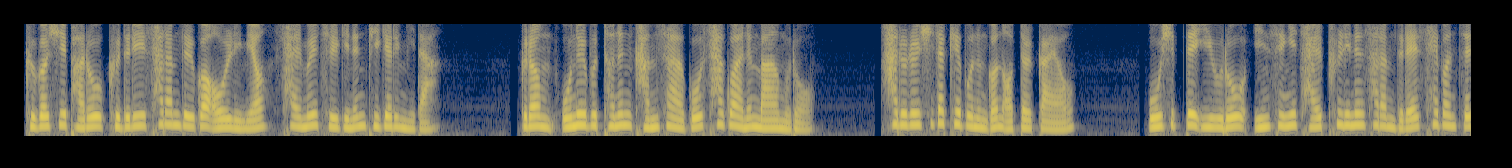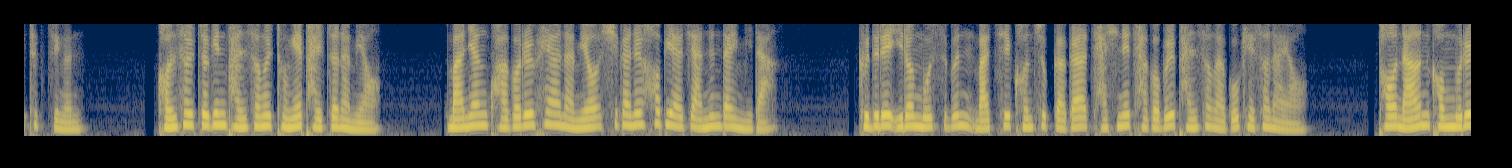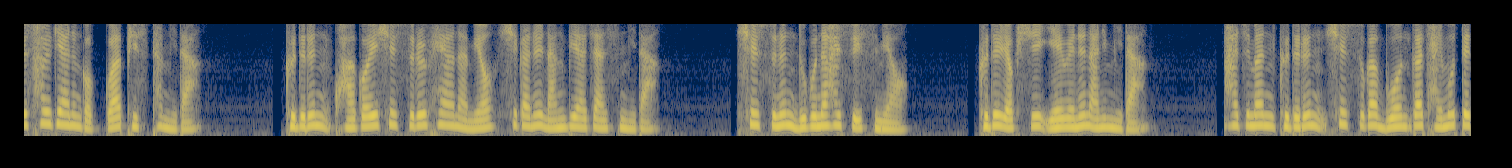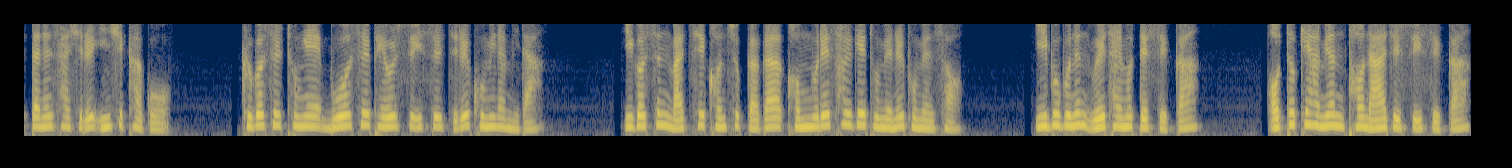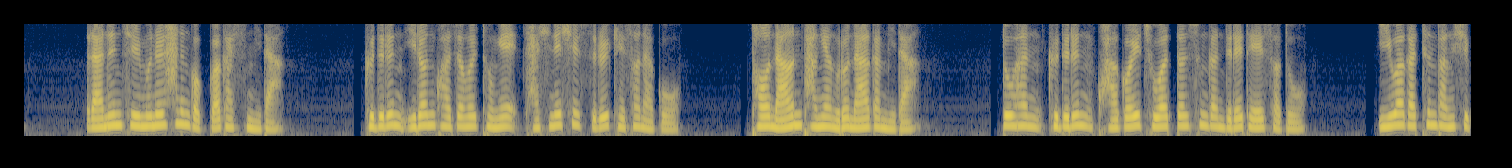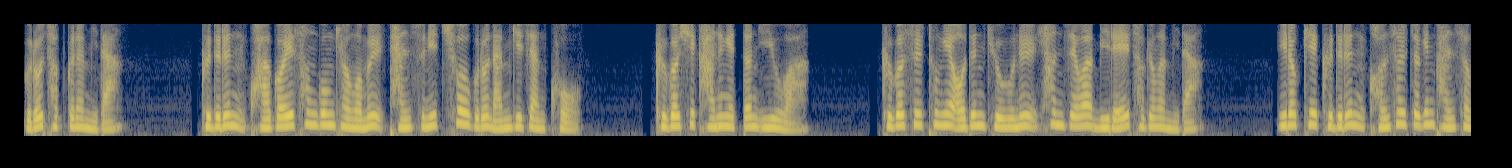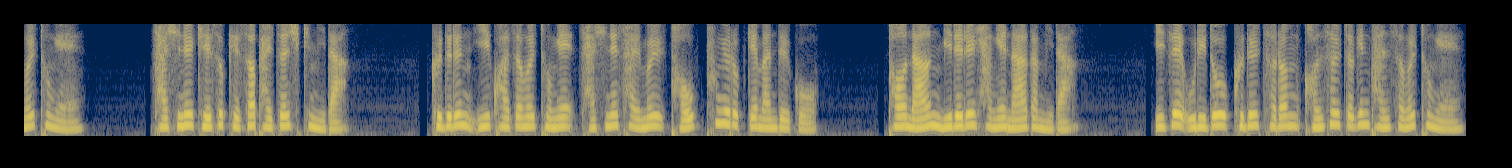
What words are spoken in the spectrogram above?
그것이 바로 그들이 사람들과 어울리며 삶을 즐기는 비결입니다. 그럼 오늘부터는 감사하고 사과하는 마음으로 하루를 시작해 보는 건 어떨까요? 50대 이후로 인생이 잘 풀리는 사람들의 세 번째 특징은 건설적인 반성을 통해 발전하며 마냥 과거를 회한하며 시간을 허비하지 않는다입니다. 그들의 이런 모습은 마치 건축가가 자신의 작업을 반성하고 개선하여 더 나은 건물을 설계하는 것과 비슷합니다. 그들은 과거의 실수를 회한하며 시간을 낭비하지 않습니다. 실수는 누구나 할 수 있으며 그들 역시 예외는 아닙니다. 하지만 그들은 실수가 무언가 잘못됐다는 사실을 인식하고 그것을 통해 무엇을 배울 수 있을지를 고민합니다. 이것은 마치 건축가가 건물의 설계 도면을 보면서 이 부분은 왜 잘못됐을까? 어떻게 하면 더 나아질 수 있을까? 라는 질문을 하는 것과 같습니다. 그들은 이런 과정을 통해 자신의 실수를 개선하고 더 나은 방향으로 나아갑니다. 또한 그들은 과거에 좋았던 순간들에 대해서도 이와 같은 방식으로 접근합니다. 그들은 과거의 성공 경험을 단순히 추억으로 남기지 않고 그것이 가능했던 이유와 그것을 통해 얻은 교훈을 현재와 미래에 적용합니다. 이렇게 그들은 건설적인 반성을 통해 자신을 계속해서 발전시킵니다. 그들은 이 과정을 통해 자신의 삶을 더욱 풍요롭게 만들고 더 나은 미래를 향해 나아갑니다. 이제 우리도 그들처럼 건설적인 반성을 통해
